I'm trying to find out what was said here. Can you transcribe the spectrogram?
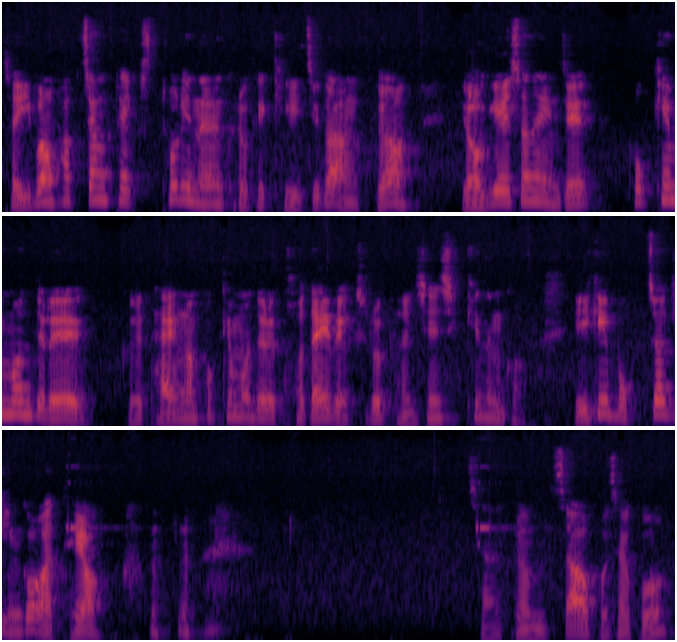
자 이번 확장팩 스토리는 그렇게 길지가 않고요. 여기에서는 이제 포켓몬들을 그 다양한 포켓몬들을 거다이 백수로 변신시키는 거 이게 목적인 것 같아요. 자 그럼 싸워보자고.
